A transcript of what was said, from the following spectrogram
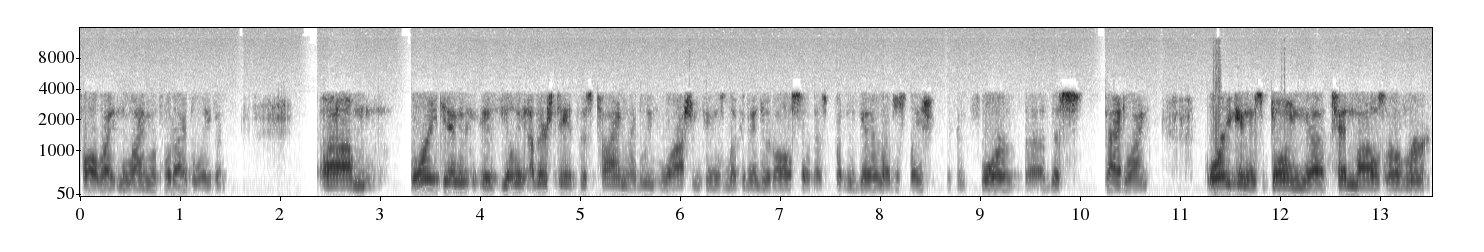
fall right in line with what I believe in. Um, Oregon is the only other state at this time, I believe Washington is looking into it also, that's putting together legislation for uh, this guideline. Oregon is going uh, 10 miles over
